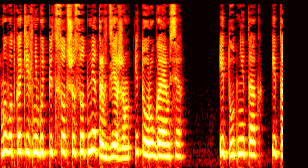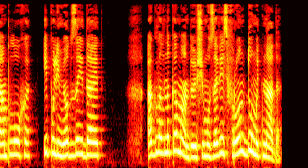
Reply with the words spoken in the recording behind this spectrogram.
Мы вот каких-нибудь 500-600 метров держим, и то ругаемся. И тут не так, и там плохо, и пулемет заедает. А главнокомандующему за весь фронт думать надо.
